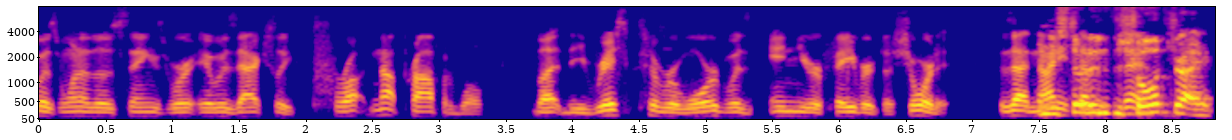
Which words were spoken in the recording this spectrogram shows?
was one of those things where it was actually pro- not profitable, but the risk to reward was in your favor to short it. Because at And you still 97 didn't cents, short drag.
